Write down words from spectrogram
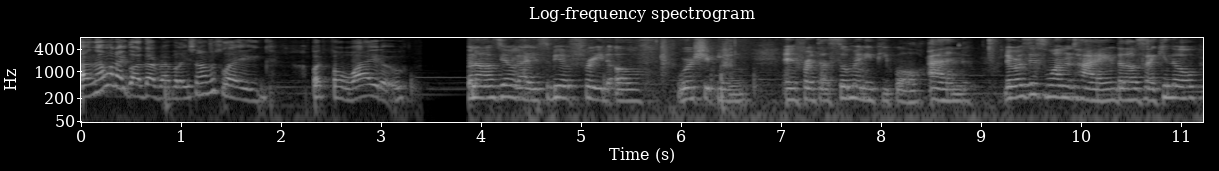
And then when I got that revelation, I was like, but for why though? When I was young, I used to be afraid of worshiping in front of so many people. And there was this one time that I was like, you know,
